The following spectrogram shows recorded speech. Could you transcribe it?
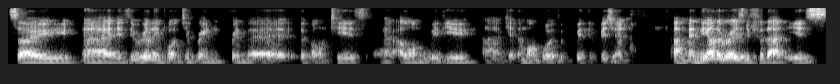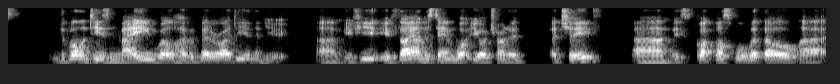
so uh, it's really important to bring bring the, the volunteers uh, along with you, uh, get them on board with the vision. Um, and the other reason for that is the volunteers may well have a better idea than you. Um, if you if they understand what you're trying to achieve, um, it's quite possible that they'll uh,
